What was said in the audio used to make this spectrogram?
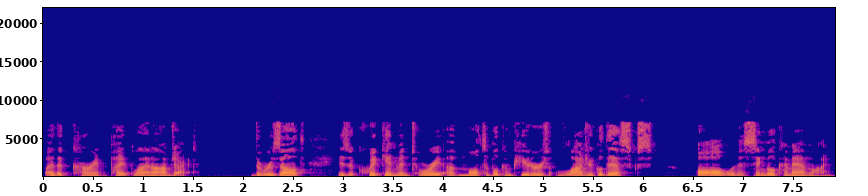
by the current pipeline object. The result is a quick inventory of multiple computers' logical disks, all with a single command line.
